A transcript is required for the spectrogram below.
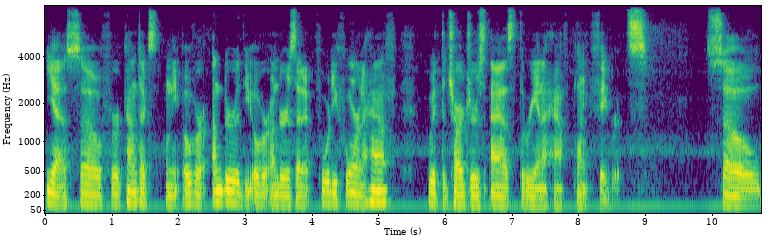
Yeah, so for context on the over under, the over under is set at 44 and a half with the Chargers as three and a half point favorites. So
